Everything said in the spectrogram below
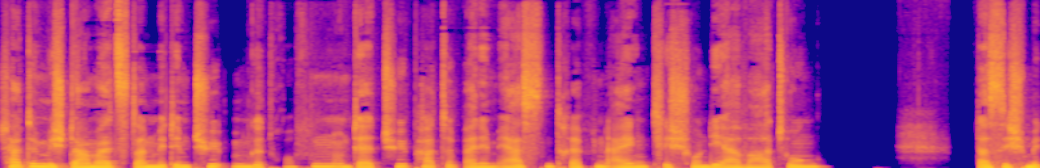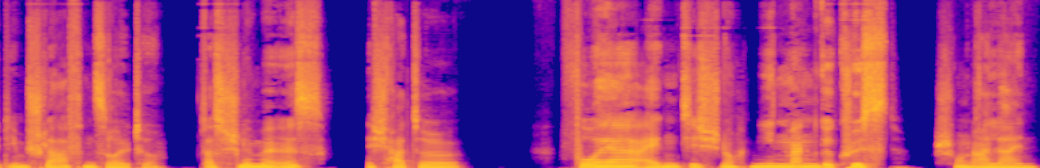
Ich hatte mich damals dann mit dem Typen getroffen und der Typ hatte bei dem ersten Treffen eigentlich schon die Erwartung, dass ich mit ihm schlafen sollte. Das Schlimme ist, ich hatte vorher eigentlich noch nie einen Mann geküsst, schon allein.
